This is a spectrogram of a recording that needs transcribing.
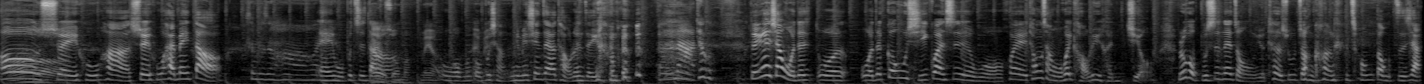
哦，水壶哈，水壶还没到。什么时候会？哎，我不知道。有说吗？没有。我我不想，你们现在要讨论这个吗？呃，那跳过。对，因为像我的我我的购物习惯是，我会通常我会考虑很久，如果不是那种有特殊状况的 冲动之下，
